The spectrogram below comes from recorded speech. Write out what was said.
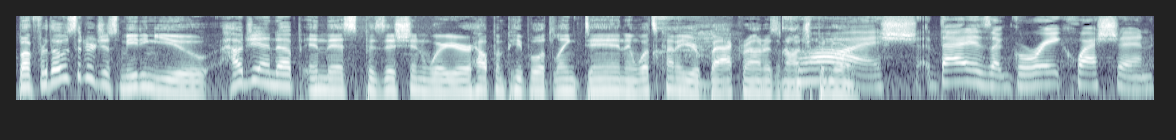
But for those that are just meeting you, how'd you end up in this position where you're helping people with LinkedIn and what's kind of your background as an entrepreneur? Gosh, that is a great question.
